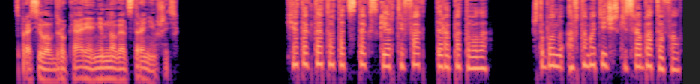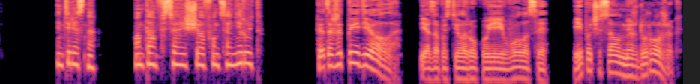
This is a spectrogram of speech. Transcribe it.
— спросила вдруг Ария, немного отстранившись. «Я тогда тот ацтекский артефакт дорабатывала, чтобы он автоматически срабатывал. Интересно, он там все еще функционирует?» «Это же ты делала!» Я запустил руку ей в волосы и почесал между рожек,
